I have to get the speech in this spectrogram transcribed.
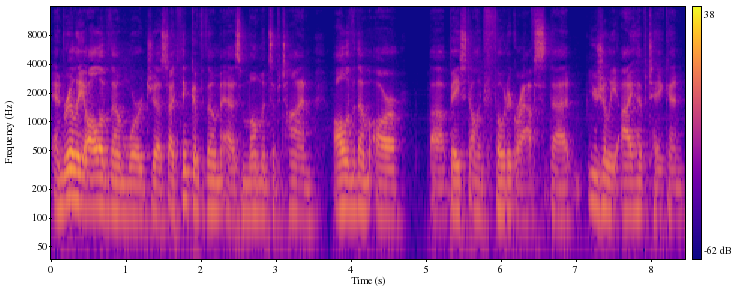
And really, all of them were just, I think of them as moments of time. All of them are uh, based on photographs that usually I have taken.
